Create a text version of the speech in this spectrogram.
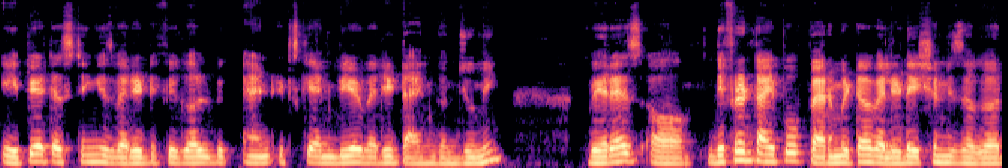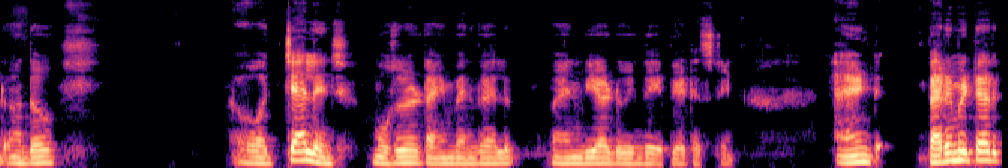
API testing is very difficult and it can be a very time consuming. Whereas uh, different type of parameter validation is another uh, challenge most of the time when we, when we are doing the API testing. And parameter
